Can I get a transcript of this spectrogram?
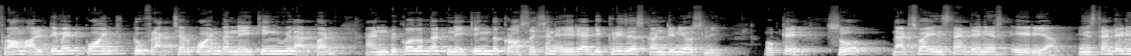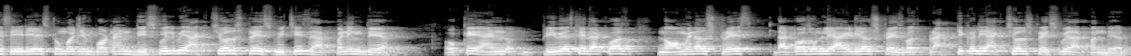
from ultimate point to fracture point the necking will happen and because of that necking the cross section area decreases continuously. Okay so that's why instantaneous area. Instantaneous area is too much important. This will be actual stress which is happening there okay and previously that was nominal stress. That was only ideal stress but practically actual stress will happen there.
